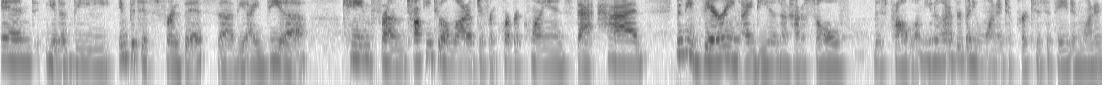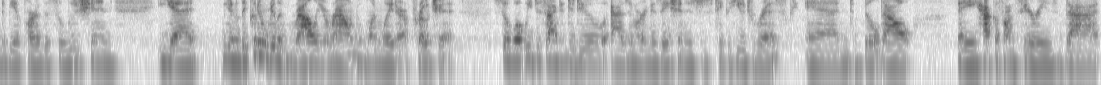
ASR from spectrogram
And, you know, the impetus for this, uh, the idea, came from talking to a lot of different corporate clients that had maybe varying ideas on how to solve this problem. You know, everybody wanted to participate and wanted to be a part of the solution, yet, you know, they couldn't really rally around one way to approach it. So, what we decided to do as an organization is just take a huge risk and build out a hackathon series that,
